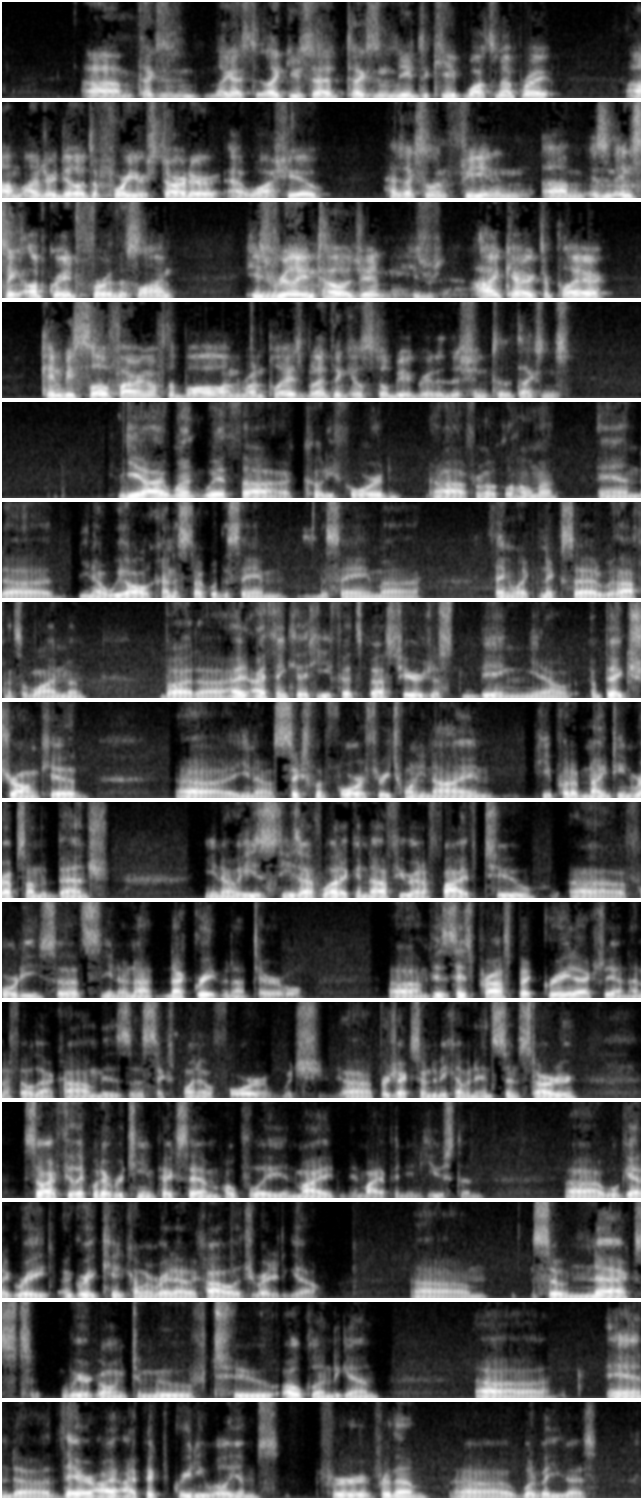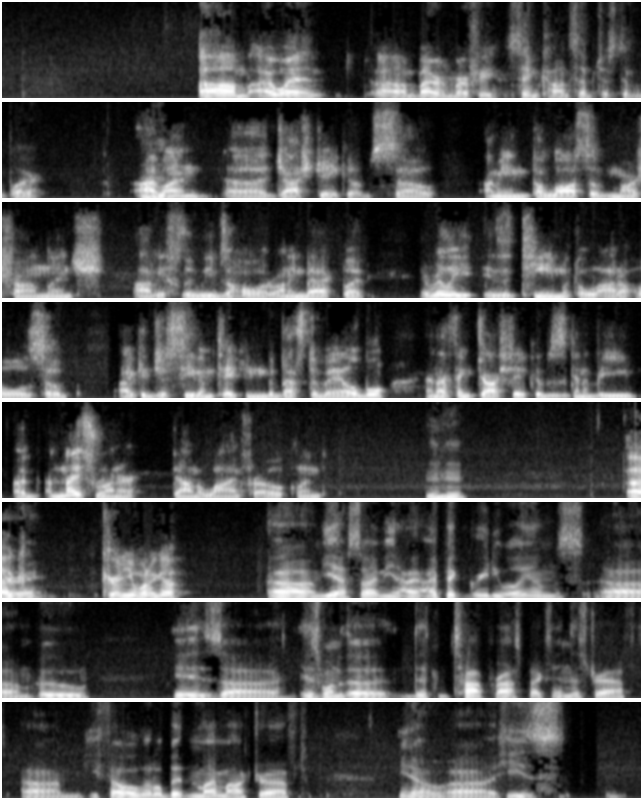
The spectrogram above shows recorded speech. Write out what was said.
Um, Texas, like I like you said, Texans need to keep Watson upright. Um, Andre Dillard's a four-year starter at Wash U, has excellent feet, and um, is an instant upgrade for this line. He's really intelligent. He's high character player. Can be slow firing off the ball on run plays, but I think he'll still be a great addition to the Texans. Yeah, I went with uh, Cody Ford uh, from Oklahoma, and uh, you know we all kind of stuck with the same the same uh, thing, like Nick said, with offensive linemen. But uh, I, I think that he fits best here, just being you know a big, strong kid. Uh, you know, six foot four, three twenty nine. He put up nineteen reps on the bench. You know, he's he's athletic enough. He ran a five two forty, so that's you know not not great, but not terrible. Um, his his prospect grade actually on NFL.com is a 6.04, which uh, projects him to become an instant starter. So I feel like whatever team picks him, hopefully, in my in my opinion, Houston, uh, will get a great a great kid coming right out of college, ready to go. Um, so next we're going to move to Oakland again, uh, and uh, there I, I picked Greedy Williams for for them. Uh, what about you guys? Um, I went um, Byron Murphy, same concept, just different player. I Mhm. went uh, Josh Jacobs. So, I mean, the loss of Marshawn Lynch obviously leaves a hole at running back, but it really is a team with a lot of holes. So I could just see them taking the best available. And I think Josh Jacobs is going to be a, a nice runner down the line for Oakland. Mm-hmm. Uh, All right. Kern, you want to go? Um, yeah, so I mean, I, I picked Greedy Williams, um, who is uh, is one of the, the top prospects in this draft. Um, he fell a little bit in my mock draft. You know, uh, he's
